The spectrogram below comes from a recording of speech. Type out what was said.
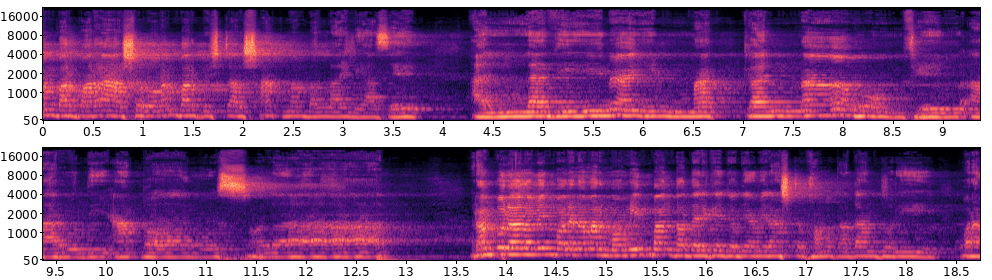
নাম্বার পারা, ষোলো নাম্বার পৃষ্ঠার সাত নাম্বার লাইনে আছে, আল্লাযীনা ইম্মাক্কান্নাহুম ফিল আরদি আকামুস সালাত রব্বুল আলামিন বলেন, আমার মমিন বান্দাদেরকে যদি আমি রাষ্ট্র ক্ষমতা দান করি, ওরা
